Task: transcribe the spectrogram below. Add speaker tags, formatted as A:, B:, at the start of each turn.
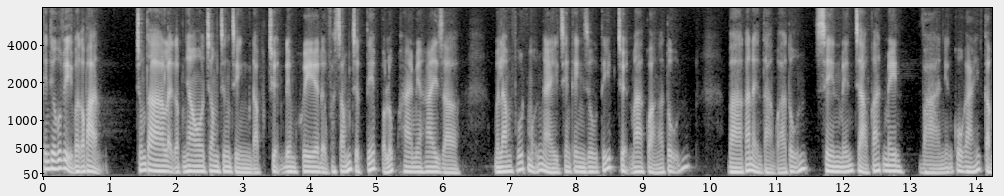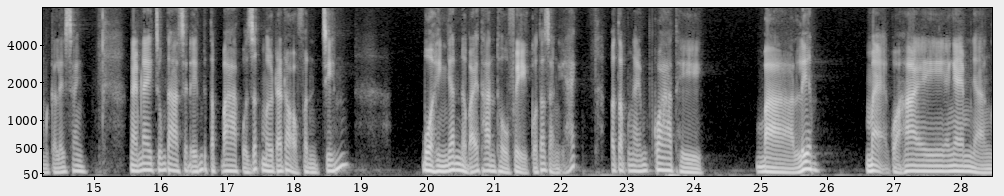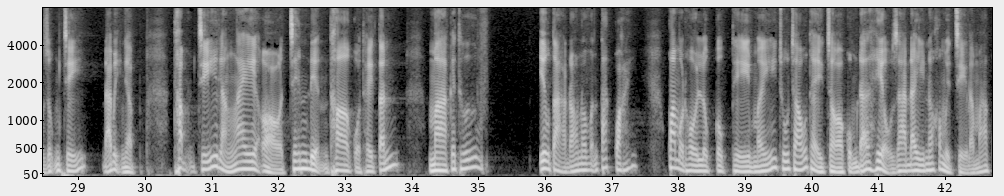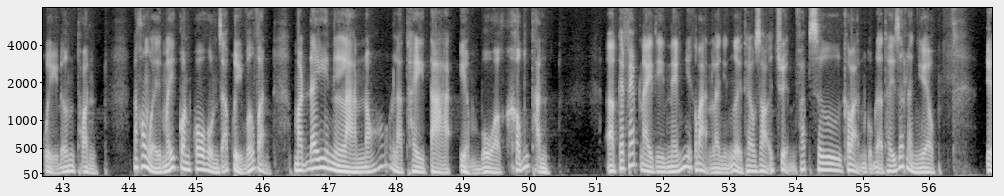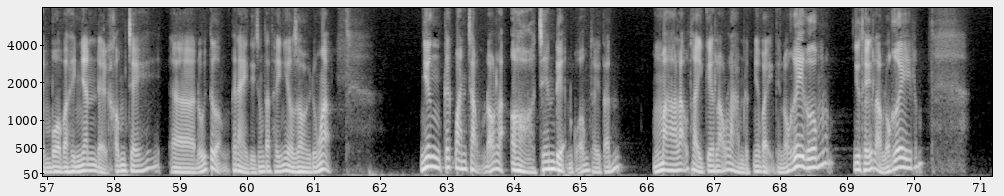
A: Kính thưa quý vị và các bạn, chúng ta lại gặp nhau trong chương trình đọc truyện đêm khuya được phát sóng trực tiếp vào lúc 22 giờ 15 phút mỗi ngày trên kênh youtube truyện Ma Quảng Hà Tũng và các nền tảng của Hà Tũng. Xin mến chào các admin và những cô gái cầm cờ lê xanh. Ngày hôm nay chúng ta sẽ đến với tập 3 của Giấc mơ đá đỏ phần 9 Bùa hình nhân ở bãi than thổ phỉ của tác giả Nghị Hách. Ở tập ngày hôm qua thì bà Liên, mẹ của hai anh em nhà Dũng Trí đã bị nhập. Thậm chí là ngay ở trên điện thờ của thầy Tấn mà cái thứ yêu tả đó nó vẫn tác quái. Qua một hồi lục cục thì mấy chú cháu thầy trò cũng đã hiểu ra đây nó không phải chỉ là ma quỷ đơn thuần. Nó không phải mấy con cô hồn dã quỷ vớ vẩn Mà đây là nó là thầy tà yểm bùa khống thần à, Cái phép này thì nếu như các bạn là những người theo dõi chuyện Pháp Sư Các bạn cũng đã thấy rất là nhiều Yểm bùa và hình nhân để khống chế uh, đối tượng. Cái này thì chúng ta thấy nhiều rồi đúng không ạ? Nhưng cái quan trọng đó là ở trên điện của ông thầy Tấn Mà lão thầy kia lão làm được như vậy thì nó ghê gớm lắm. Như thế là nó ghê lắm.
